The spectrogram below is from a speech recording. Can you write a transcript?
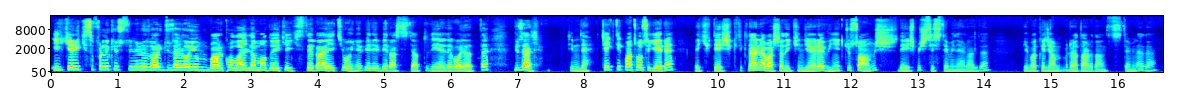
İlk yarı 2-0'lık üstünlüğümüz var. Güzel oyun. Barkola ile Madueke ikisi de gayet iyi oynuyor. Biri bir asist yaptı. Diğeri de gol attı. Güzel. Şimdi çektik Matos'u geri. Rakip değişikliklerle başladı ikinci yarı. Vinicius'u almış. Değişmiş sistemini herhalde. Bir bakacağım radardan sistemine de.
